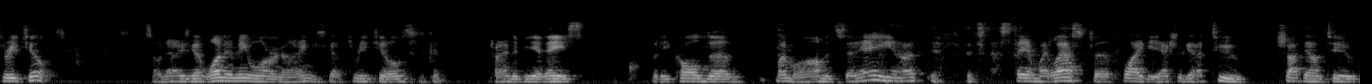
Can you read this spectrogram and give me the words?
three kills. So now he's got one ME-109. He's got three kills. He's got, trying to be an ace. But he called uh, my mom and said, "Hey, if it's stay on my last uh, flight, he actually got two, shot down two,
